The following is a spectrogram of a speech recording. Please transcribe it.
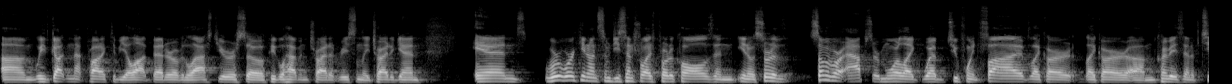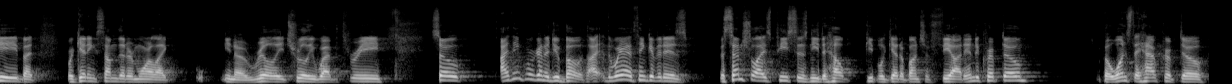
Um, we've gotten that product to be a lot better over the last year or so. If people haven't tried it recently, try it again. And we're working on some decentralized protocols, and you know, sort of some of our apps are more like Web 2.5, like our like our um, Coinbase NFT, but we're getting some that are more like you know, really truly Web 3. So I think we're going to do both. I, the way I think of it is the centralized pieces need to help people get a bunch of fiat into crypto. But once they have crypto,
